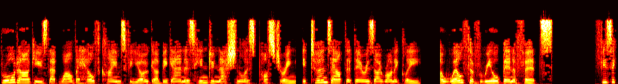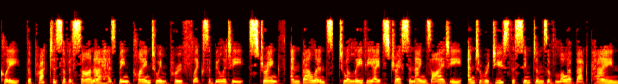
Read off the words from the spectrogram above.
Broad argues that while the health claims for yoga began as Hindu nationalist posturing, it turns out that there is ironically, a wealth of real benefits. Physically, the practice of asana has been claimed to improve flexibility, strength, and balance, to alleviate stress and anxiety, and to reduce the symptoms of lower back pain.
